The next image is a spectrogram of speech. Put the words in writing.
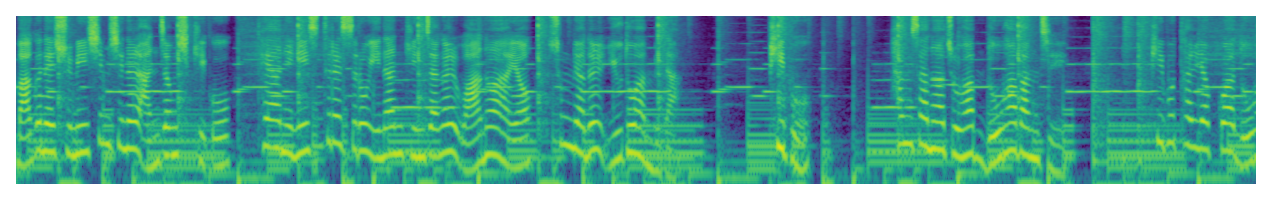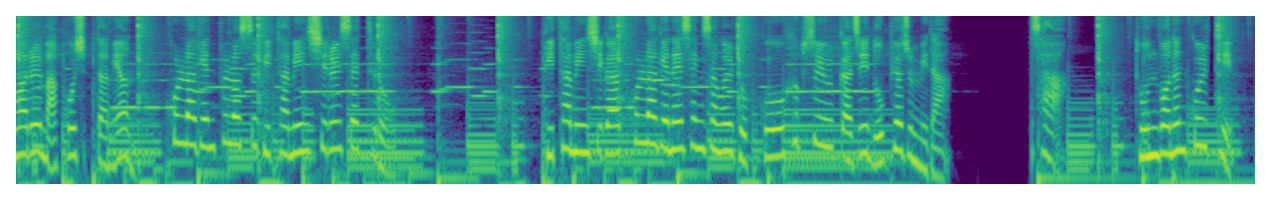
마그네슘이 심신을 안정시키고 테아닌이 스트레스로 인한 긴장을 완화하여 숙면을 유도합니다. 피부. 항산화 조합 노화 방지. 피부 탄력과 노화를 막고 싶다면 콜라겐 플러스 비타민 C를 세트로. 비타민 C가 콜라겐의 생성을 돕고 흡수율까지 높여줍니다. 4. 돈 버는 꿀팁.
